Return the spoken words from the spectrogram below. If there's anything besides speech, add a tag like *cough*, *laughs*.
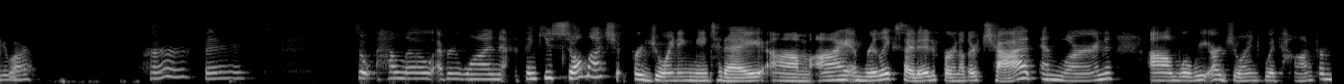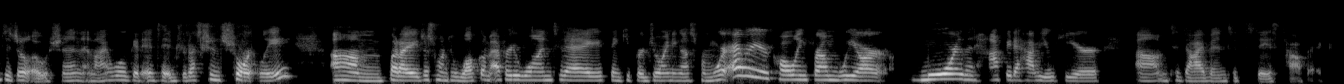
you are. Perfect. So, hello everyone. Thank you so much for joining me today. Um, I am really excited for another chat and learn um, where we are joined with Han from DigitalOcean, and I will get into introduction shortly. Um, but I just want to welcome everyone today. Thank you for joining us from wherever you're calling from. We are more than happy to have you here um, to dive into today's topic.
